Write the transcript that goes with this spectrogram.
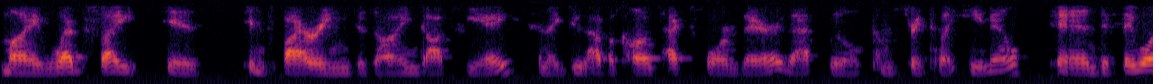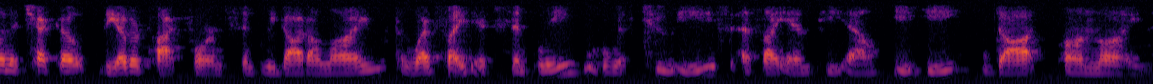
My website is inspiringdesign.ca, and I do have a contact form there that will come straight to my email. And if they want to check out the other platform, simplee.online, the website, it's simply with two E's, S-I-M-P-L-E-E dot online.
